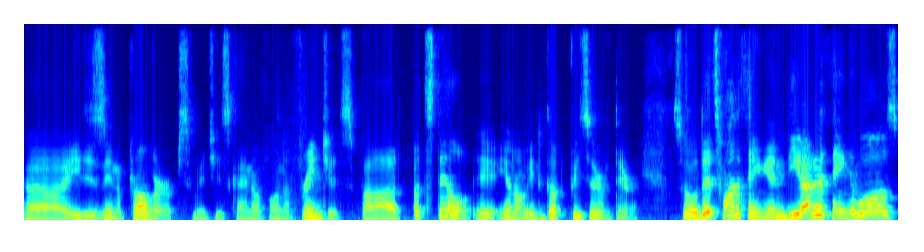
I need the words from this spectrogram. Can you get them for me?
uh, it is in the Proverbs, which is kind of on the fringes, but but still, i you know, it got preserved there. So that's one thing, and the other thing was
